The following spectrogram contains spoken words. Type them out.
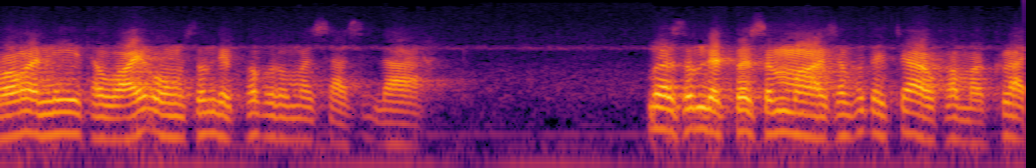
ของอันนี้ถวายองค์สมเด็จพระบรมศาสดา เมื่อสมเด็จพระสัมมาสัมพุทธเจ้าเข้ามาใกล้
